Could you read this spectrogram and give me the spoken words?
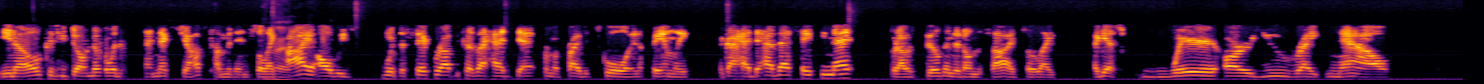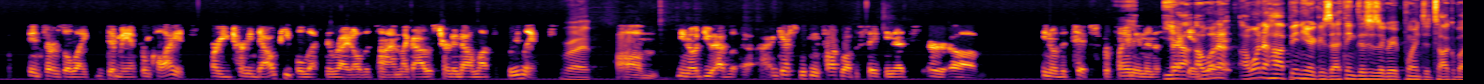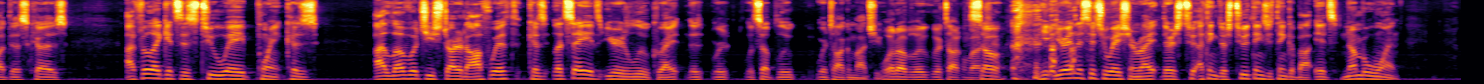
you know, because you don't know when that next job's coming in. So like Right. I always went the safe route because I had debt from a private school and a family. Like I had to have that safety net, but I was building it on the side. So like I guess where are you right now in terms of like demand from clients? Are you turning down people left and right all the time? Like I was turning down lots of freelance. Right. Um, you know, do you have? I guess we can talk about the safety nets or um, you know the tips for planning in a Yeah, second. I want to I want to hop in here because I think this is a great point to talk about this because I feel like it's this two way point because I love what you started off with because let's say it's you're Luke right? Uh, we're, what's up Luke? We're talking about you. What up, Luke? We're talking about so you. y- you're in this situation right? There's two I think there's two things you think about. It's number one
